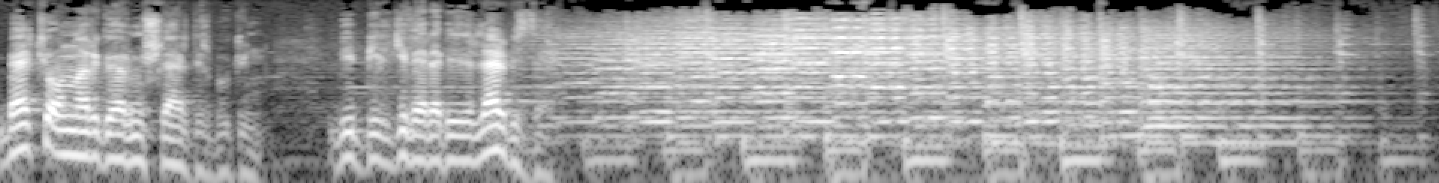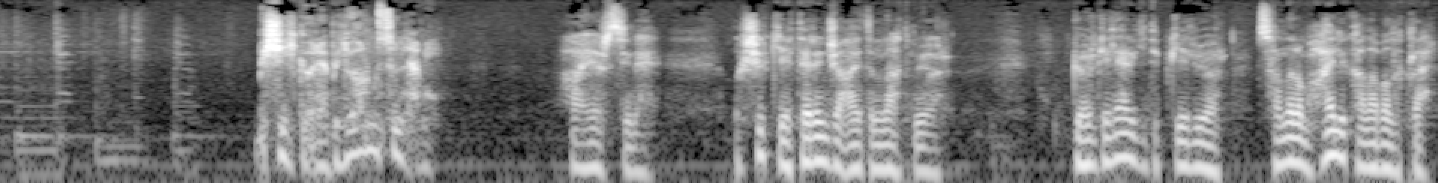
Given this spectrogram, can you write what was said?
Belki onları görmüşlerdir bugün. Bir bilgi verebilirler bize. Bir şey görebiliyor musun Lami? Hayır Sine. Işık yeterince aydınlatmıyor. Gölgeler gidip geliyor. Sanırım hayli kalabalıklar.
